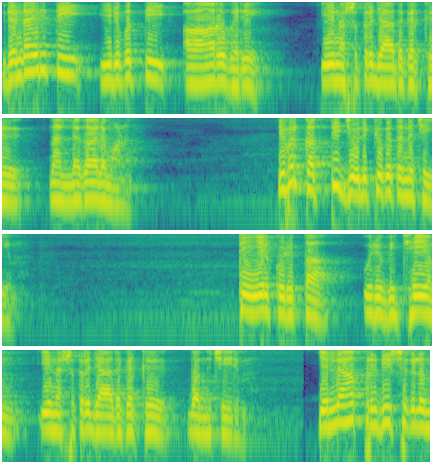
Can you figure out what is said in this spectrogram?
രണ്ടായിരത്തി ഇരുപത്തി ആറ് വരെ ഈ നക്ഷത്ര ജാതകർക്ക് നല്ല കാലമാണ്. ഇവർ കത്തി ജ്വലിക്കുക തന്നെ ചെയ്യും. തീയിൽ കുരുത്ത ഒരു വിജയം ഈ നക്ഷത്ര ജാതകർക്ക് വന്നു ചേരും. എല്ലാ പ്രതീക്ഷകളും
